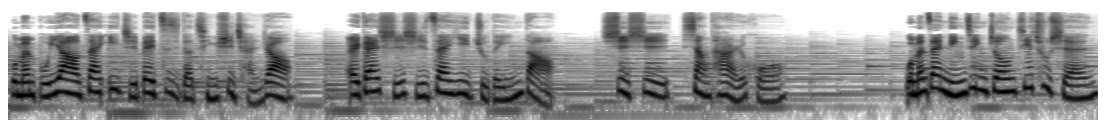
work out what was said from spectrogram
我们不要再一直被自己的情绪缠绕，而该时时在意主的引导，事事向他而活。我们在宁静中接触神，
